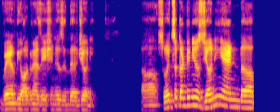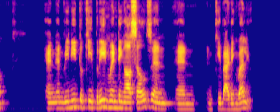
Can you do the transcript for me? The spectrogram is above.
where the organization is in their journey. Uh, so it's a continuous journey, and uh, and and we need to keep reinventing ourselves and and and keep adding value.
